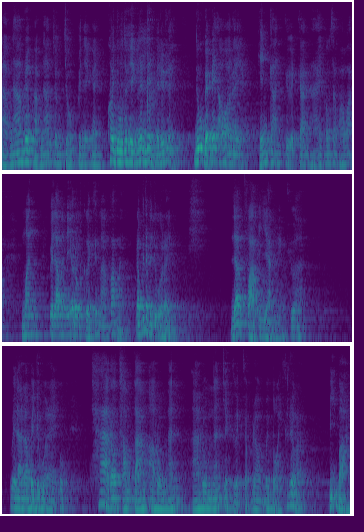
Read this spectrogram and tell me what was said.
อาบน้ำเริ่มอาบน้ำจนจบเป็นยังไงค่อยดูตัวเองเล่นๆไปเรื่อยๆ ดูแบบไม่เอาอะไร เห็นการเกิดการหายของสภาวะ มันเวลามันมีอารมณ์เกิดขึ้นมาปั๊บเราไม่ได้ไปดูอะไร แล้วฝากอีกอย่างหนึ่งคือว่า เวลาเราไปดูอะไรปุ๊บถ้าเราทำตามอารมณ์นั้น อารมณ์นั้นจะเกิดกับเราบ่อยๆเขาเรียกว่า วิบาก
